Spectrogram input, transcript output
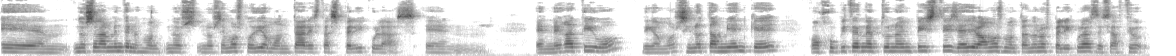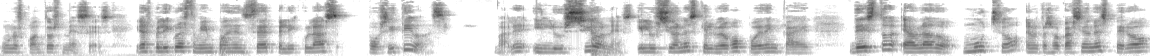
eh, no solamente nos, hemos podido montar estas películas en, en negativo, digamos, sino también que con Júpiter, Neptuno en Piscis ya llevamos montándonos películas desde hace unos cuantos meses. Y las películas también pueden ser películas positivas, ¿vale? Ilusiones, ilusiones que luego pueden caer. De esto he hablado mucho en otras ocasiones, pero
